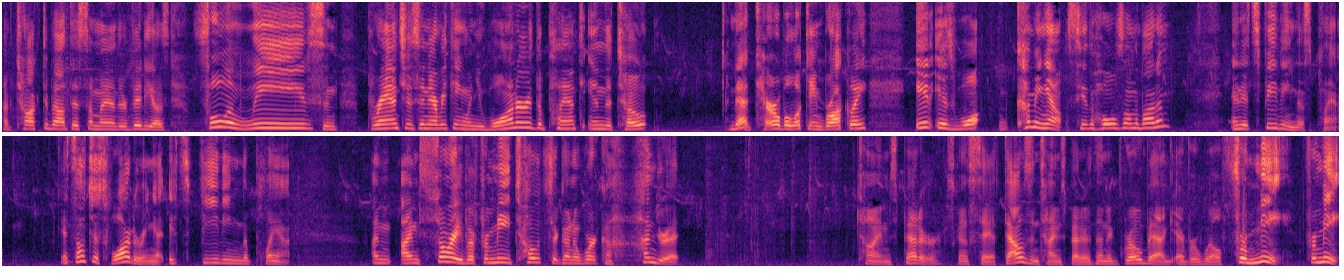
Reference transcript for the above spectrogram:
I've talked about this on my other videos. Full of leaves and branches and everything. When you water the plant in the tote, that terrible looking broccoli, it is coming out. See the holes on the bottom? And it's feeding this plant. It's not just watering it, it's feeding the plant. I'm, I'm sorry, but for me, totes are going to work a hundred times better. I was going to say a thousand times better than a grow bag ever will. For me, for me.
